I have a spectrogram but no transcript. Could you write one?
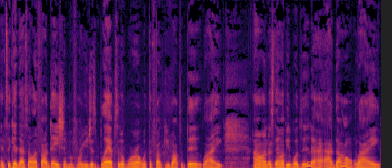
and to get that solid foundation before you just blab to the world what the fuck you about to do. Like, I don't understand why people do that. I don't. Like,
